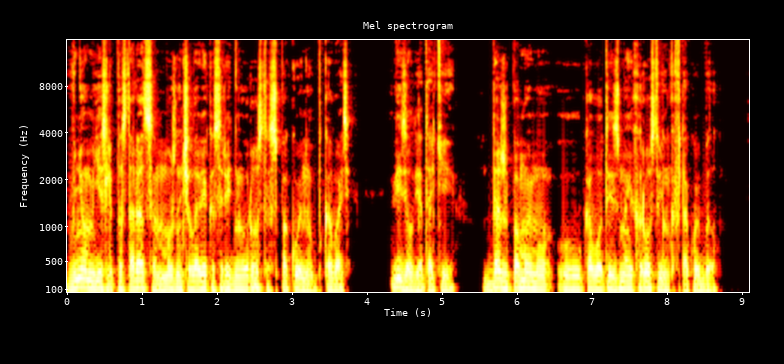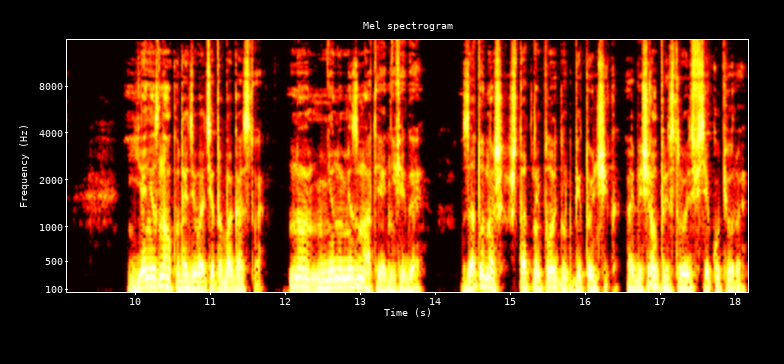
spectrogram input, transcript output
В нем, если постараться, можно человека среднего роста спокойно упаковать. Видел я такие. Даже, по-моему, у кого-то из моих родственников такой был. Я не знал, куда девать это богатство. Ну, не нумизмат я нифига. Зато наш штатный плотник-бетонщик обещал пристроить все купюры.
